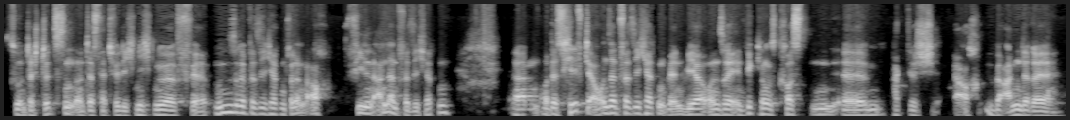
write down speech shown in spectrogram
zu unterstützen und das natürlich nicht nur für unsere Versicherten, sondern auch vielen anderen Versicherten. Ähm, und es hilft ja auch unseren Versicherten, wenn wir unsere Entwicklungskosten ähm, praktisch auch über andere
